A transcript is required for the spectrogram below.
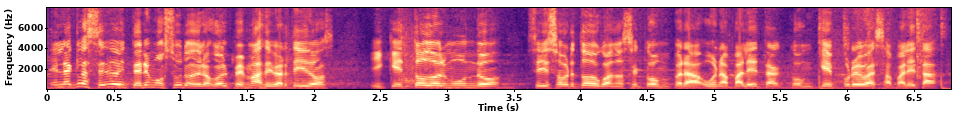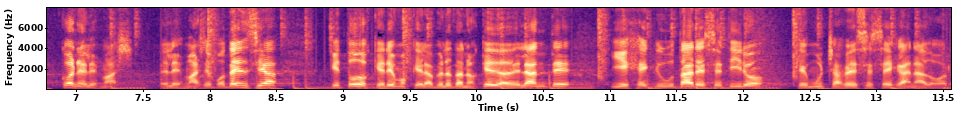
En la clase de hoy tenemos uno de los golpes más divertidos y que todo el mundo, sí, sobre todo cuando se compra una paleta, ¿con qué prueba esa paleta? Con el smash. El smash de potencia, que todos queremos que la pelota nos quede adelante y ejecutar ese tiro que muchas veces es ganador.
